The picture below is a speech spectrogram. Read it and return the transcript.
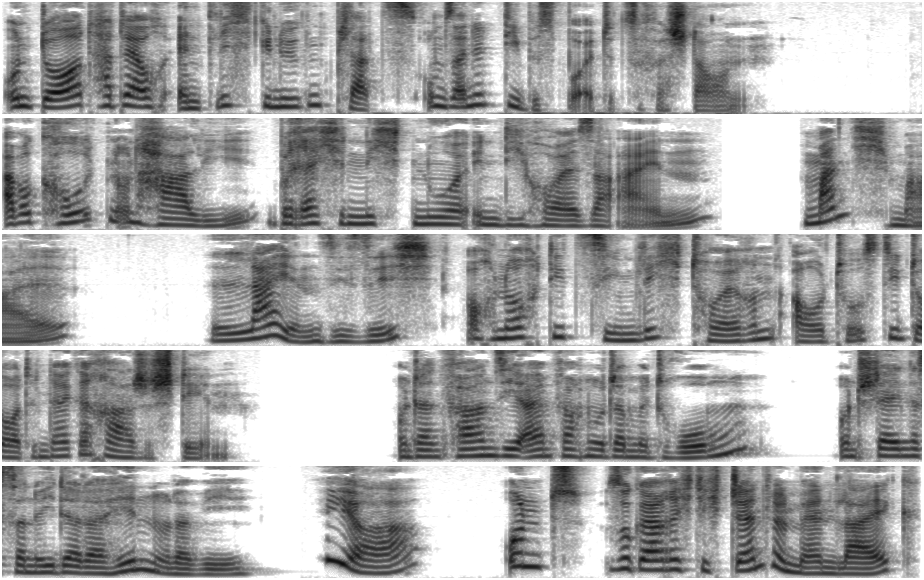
Und dort hat er auch endlich genügend Platz, um seine Diebesbeute zu verstauen. Aber Colton und Harley brechen nicht nur in die Häuser ein, manchmal leihen sie sich auch noch die ziemlich teuren Autos, die dort in der Garage stehen. Und dann fahren sie einfach nur damit rum und stellen das dann wieder dahin, oder wie? Ja, und sogar richtig gentlemanlike,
